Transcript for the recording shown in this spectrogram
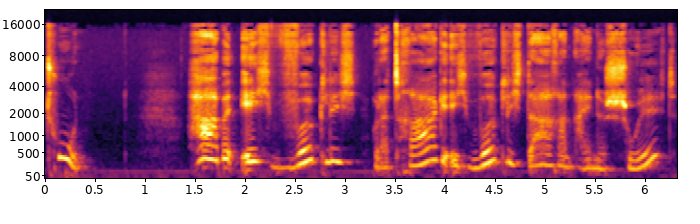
tun? Habe ich wirklich oder trage ich wirklich daran eine Schuld?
